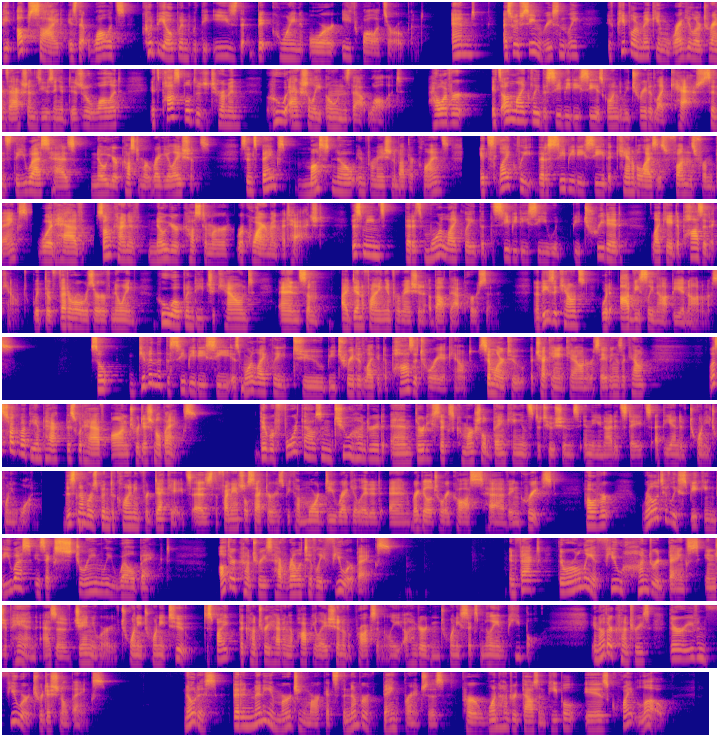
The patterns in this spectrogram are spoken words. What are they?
The upside is that wallets could be opened with the ease that Bitcoin or ETH wallets are opened. And as we've seen recently, if people are making regular transactions using a digital wallet, it's possible to determine who actually owns that wallet. However, it's unlikely the CBDC is going to be treated like cash since the US has know your customer regulations. Since banks must know information about their clients, it's likely that a CBDC that cannibalizes funds from banks would have some kind of know your customer requirement attached. This means that it's more likely that the CBDC would be treated like a deposit account, with the Federal Reserve knowing who opened each account and some identifying information about that person. Now, these accounts would obviously not be anonymous. So, given that the CBDC is more likely to be treated like a depository account, similar to a checking account or a savings account, let's talk about the impact this would have on traditional banks. There were 4,236 commercial banking institutions in the United States at the end of 2021. This number has been declining for decades as the financial sector has become more deregulated and regulatory costs have increased. However, relatively speaking, the US is extremely well banked. Other countries have relatively fewer banks. In fact, there were only a few hundred banks in Japan as of January of 2022, despite the country having a population of approximately 126 million people. In other countries, there are even fewer traditional banks. Notice that in many emerging markets, the number of bank branches per 100,000 people is quite low.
